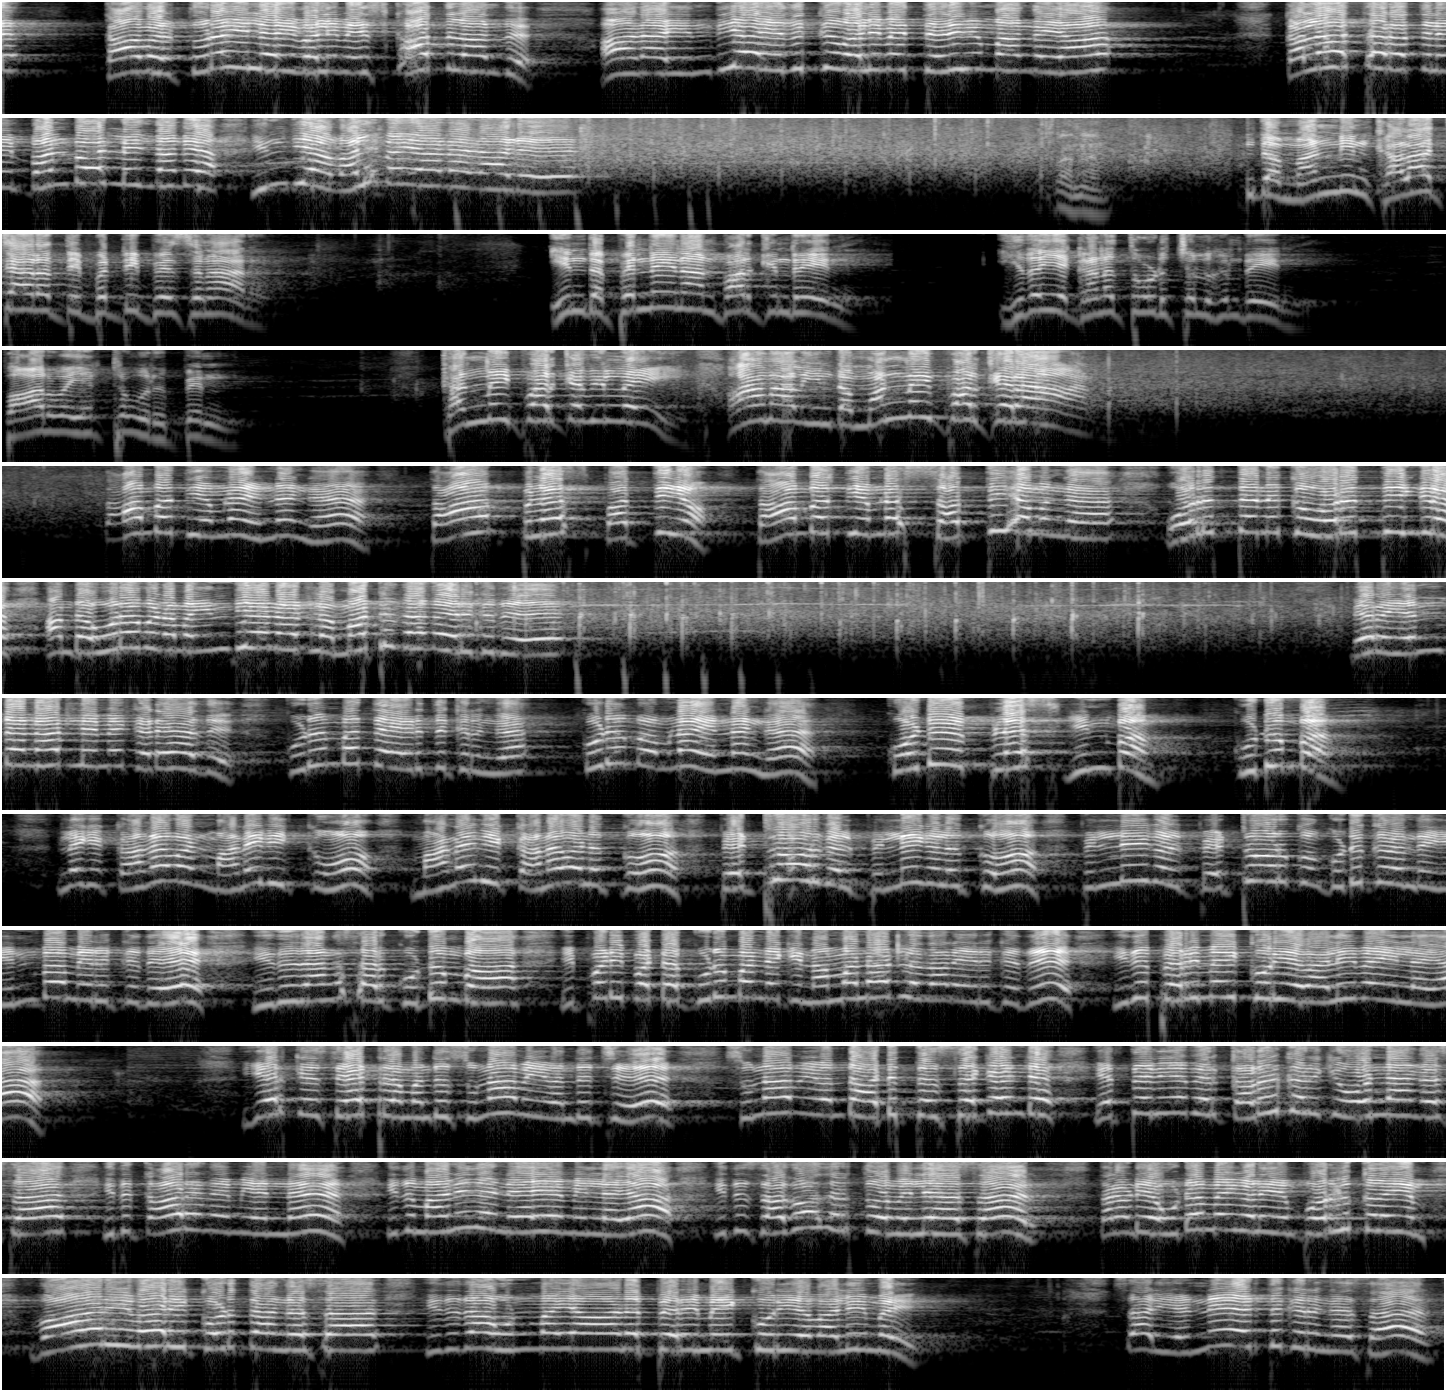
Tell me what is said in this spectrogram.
காவல்துறையிலே வலிமை ஸ்காட்லாந்து. ஆனா இந்தியா எதுக்கு வலிமை தெரியுமாங்கய்யா கலாச்சாரத்திலையும் பண்பாட்டிலையும் தாங்க இந்தியா வலிமையான நாடு. இந்த மண்ணின் கலாச்சாரத்தை பற்றி பேசினார். இந்த பெண்ணை நான் பார்க்கின்றேன். இதய கனத்தோடு சொல்லுகின்றேன். பார்வையற்ற ஒரு பெண். கண்ணை பார்க்கவில்லை. ஆனால் இந்த மண்ணை பார்க்கிறார். தாம்பத்தியம்னா என்னங்க? தாம் பிளஸ் பத்தியம். தாம்பத்தியம்னா சத்தியம்ங்க. ஒருத்தனுக்கு ஒருத்திங்கிற அந்த உறவு நம்ம இந்திய நாட்டில் மட்டும்தாங்க இருக்குது. வேற எந்த நாட்டிலையுமே கிடையாது. குடும்பத்தை எடுத்துக்கிறங்க. குடும்பம்னா என்னங்க? கொடு பிளஸ் இன்பம். குடும்பம். இன்னைக்கு கணவன் மனைவிக்கும் மனைவி கணவனுக்கும் பெற்றோர்கள் பிள்ளைகளுக்கும் பிள்ளைகள் பெற்றோருக்கும் கொடுக்கிற அந்த இன்பம் இருக்குது. இதுதாங்க சார் குடும்பம். இப்படிப்பட்ட குடும்பம் இன்னைக்கு நம்ம நாட்டில் தானே இருக்குது. இது பெருமைக்குரிய வலிமை இல்லையா? இயற்கை சேற்றம் வந்து சுனாமி வந்துச்சு. சுனாமி வந்து அடுத்த செகண்ட் எத்தனையோ பேர் கடற்கரைக்கு ஓடினாங்க சார். இது காரணம் என்ன? இது மனித நேயம் இல்லையா? இது சகோதரத்துவம் இல்லையா சார்? தன்னுடைய உடைமைகளையும் பொருட்களையும் வாரி வாரி கொடுத்தாங்க சார். இதுதான் உண்மையான பெருமைக்குரிய வலிமை. சார் என்ன எடுத்துக்கிறங்க சார்.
